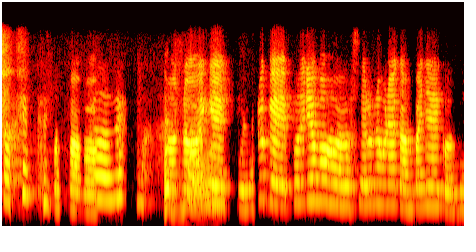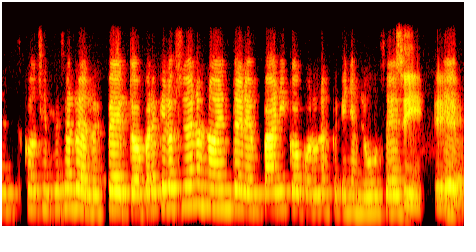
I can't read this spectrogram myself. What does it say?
Por favor. No, no, hay que. Creo que podríamos hacer una, una campaña de concien- concientización al respecto, para que los ciudadanos no entren en pánico por unas pequeñas luces. Sí, eh, eh,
